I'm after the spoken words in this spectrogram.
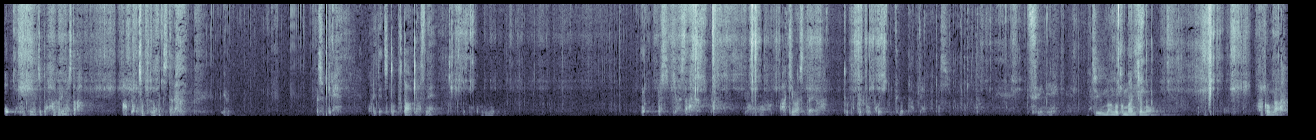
おおテープがちょっと剥がれました。あちょっと残っちゃったな。よし OK これでちょっと蓋を開けますね。ちょっとこれを。よし来ました。よ開きましたよ。ちょっとちょっとこれ手を立って。ついに十万石まんじゅうの箱が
